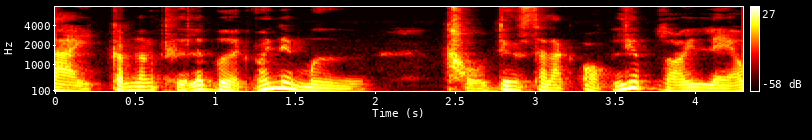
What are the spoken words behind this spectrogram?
ตายกำลังถือระเบิดไว้ในมือ เขาดึงสลักออกเรียบร้อยแล้ว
